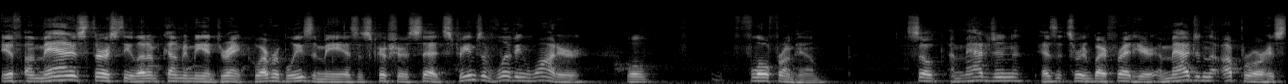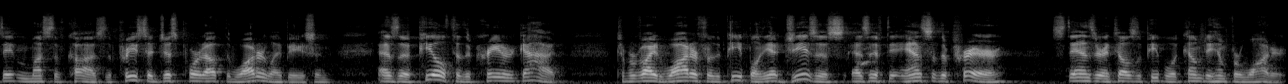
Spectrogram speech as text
If a man is thirsty, let him come to me and drink. Whoever believes in me, as the scripture has said, streams of living water will flow from him. So imagine, as it's written by Fred here, imagine the uproar his statement must have caused. The priest had just poured out the water libation as an appeal to the Creator God to provide water for the people. And yet, Jesus, as if to answer the prayer, stands there and tells the people to come to him for water.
